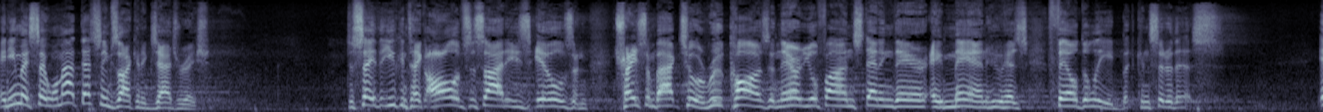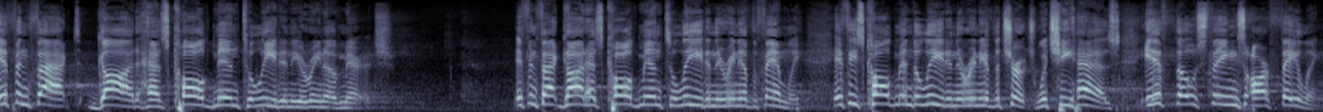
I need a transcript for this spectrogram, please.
And you may say, well, Matt, that seems like an exaggeration. To say that you can take all of society's ills and trace them back to a root cause, and there you'll find standing there a man who has failed to lead. But consider this if in fact God has called men to lead in the arena of marriage, if in fact God has called men to lead in the arena of the family, if He's called men to lead in the arena of the church, which He has, if those things are failing,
